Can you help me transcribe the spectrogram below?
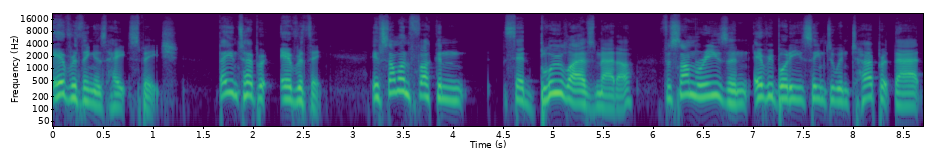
everything as hate speech. They interpret everything. If someone fucking said Blue Lives Matter, for some reason, everybody seemed to interpret that,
